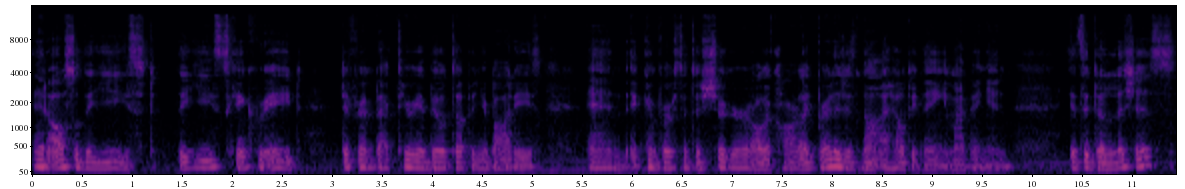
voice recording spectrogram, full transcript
and also the yeast. The yeast can create different bacteria built up in your bodies and it converts into sugar or the car. Like bread is just not a healthy thing in my opinion. Is it delicious?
